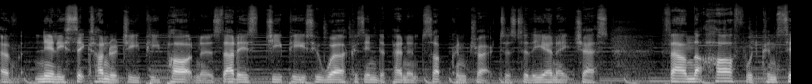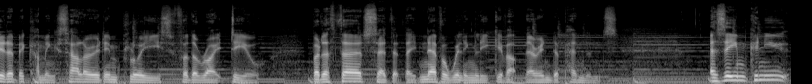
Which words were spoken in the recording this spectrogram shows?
of nearly 600 GP partners, that is, GPs who work as independent subcontractors to the NHS, found that half would consider becoming salaried employees for the right deal, but a third said that they'd never willingly give up their independence. Azeem, can you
